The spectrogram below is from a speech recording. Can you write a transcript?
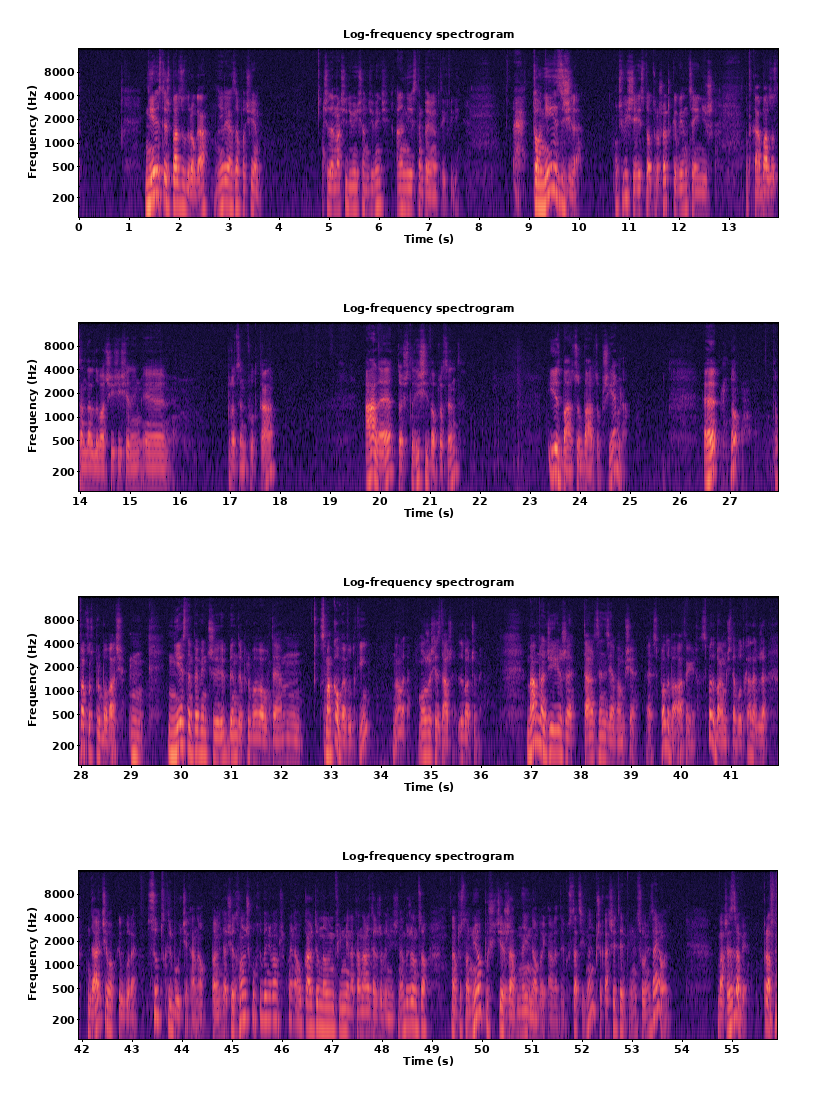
Nie jest też bardzo droga. Ile ja zapłaciłem? 17,99, ale nie jestem pewien w tej chwili. To nie jest źle. Oczywiście jest to troszeczkę więcej niż taka bardzo standardowa 37% e, wódka, ale to 42% i jest bardzo, bardzo przyjemna. E, no, to warto spróbować. Mm, Nie jestem pewien, czy będę próbował te mm, smakowe wódki, no ale może się zdarzy. Zobaczymy. Mam nadzieję, że ta recenzja Wam się e, spodobała, tak jak spodobała mi się ta wódka, także dajcie łapkę w górę, subskrybujcie kanał, pamiętajcie o dzwoneczku, który będzie Wam przypominał o każdym nowym filmie na kanale, tak że będziecie na bieżąco, no a przez to nie opuścicie żadnej nowej, ale degustacji. No i przekażcie ten film swoim znajomym. Wasze zdrowie. Proste.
